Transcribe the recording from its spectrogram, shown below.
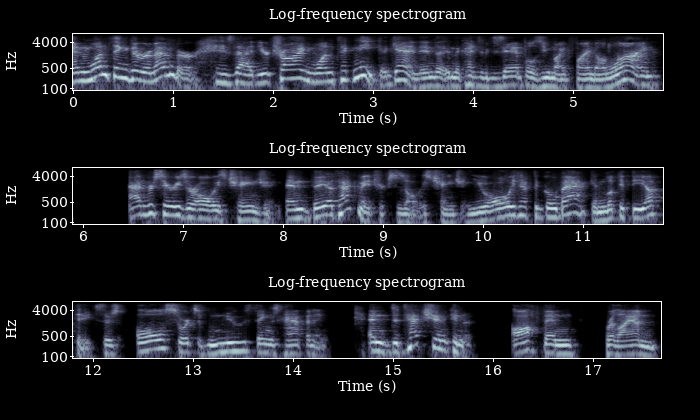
And one thing to remember is that you're trying one technique. Again, in the, in the kinds of examples you might find online, adversaries are always changing and the attack matrix is always changing. You always have to go back and look at the updates. There's all sorts of new things happening. And detection can often rely on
